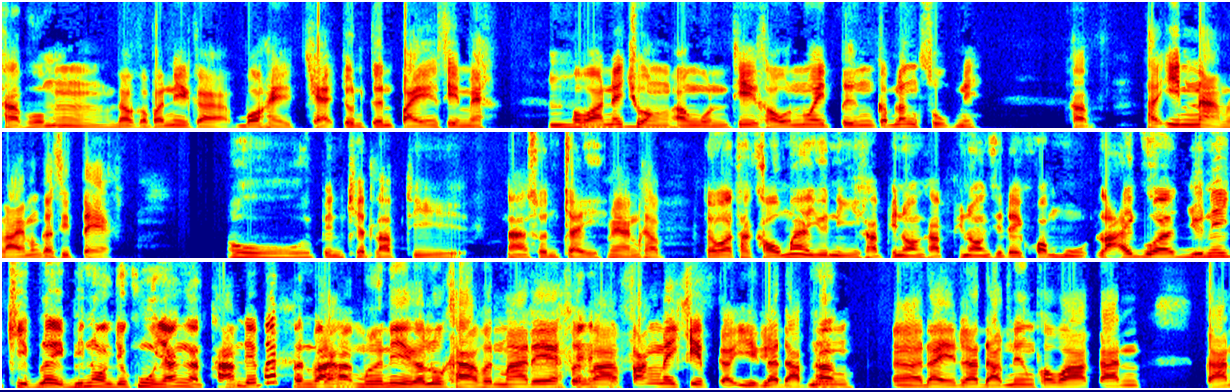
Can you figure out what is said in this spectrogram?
ครับผมอืมแล้วก็ปานนี้ก็บ่ให้แฉะจนเกินไปจังซี่แหมอืมเพราะว่าในช่วงองุ่นที่เขาหน่วยตึงกำลังสุกนี่ครับ ถ้าอิ่มน้ำหลายมันก็สิแตก โอ้ยเป็นเคล็ดลับที่น่าสนใจ แม่นครับ แต่ว่าถ้าเขามาอยู่นี่ครับพี่น้องครับพี่น้องสิได้ความหูหลายกว่าอยู่ในคลิปเลยพี่น้องจะฮู้หยังก็ถามได้เบิดเพิ่นว่าครับ มือนี่ก็ลูกค้าเพิ่นมาเด้ เพิ่นว่าฟังในคลิปก็อีกระดับหนึงเออได้ระดับหนึงเพราะว่าการการ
